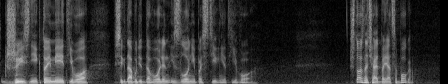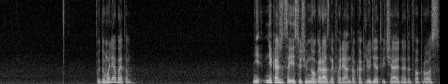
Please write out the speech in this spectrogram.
к жизни, и кто имеет его, всегда будет доволен, и зло не постигнет его. Что означает бояться Бога? Вы думали об этом? Мне кажется, есть очень много разных вариантов, как люди отвечают на этот вопрос.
